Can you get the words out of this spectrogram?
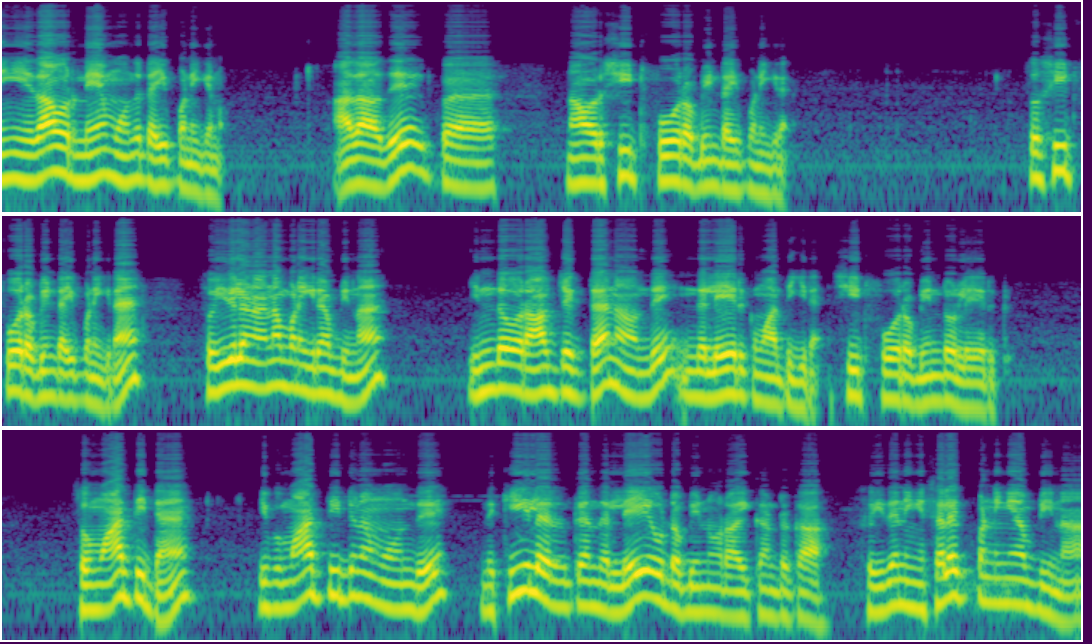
நீங்கள் ஏதாவது ஒரு நேம் வந்து டைப் பண்ணிக்கணும். அதாவது இப்போ நான் ஒரு ஷீட் ஃபோர் அப்படின்னு டைப் பண்ணிக்கிறேன். ஸோ ஷீட் ஃபோர் அப்படின்னு டைப் பண்ணிக்கிறேன். ஸோ இதில் நான் என்ன பண்ணிக்கிறேன் அப்படின்னா இந்த ஒரு ஆப்ஜெக்டை நான் வந்து இந்த லேயருக்கு மாற்றிக்கிறேன் ஷீட் ஃபோர் அப்படின்ற ஒரு லேயருக்கு ஸோ மாற்றிட்டேன் இப்போ மாற்றிட்டு நம்ம வந்து இந்த கீழே இருக்க அந்த லே அவுட் அப்படின்னு ஒரு ஐக்கான் இருக்கா? ஸோ இதை நீங்கள் செலக்ட் பண்ணீங்க அப்படின்னா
